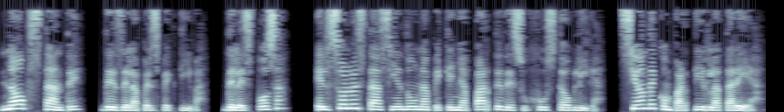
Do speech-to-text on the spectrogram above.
No obstante, desde la perspectiva de la esposa, él solo está haciendo una pequeña parte de su justa obligación de compartir la tarea.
